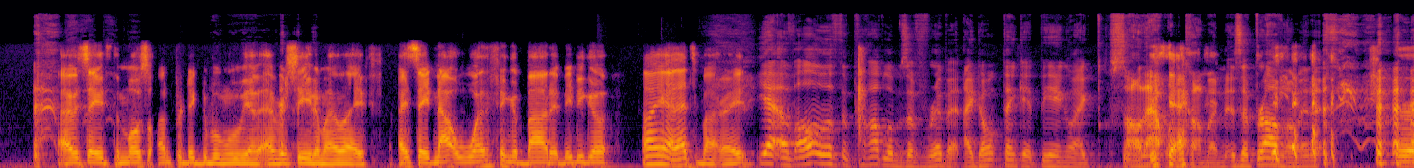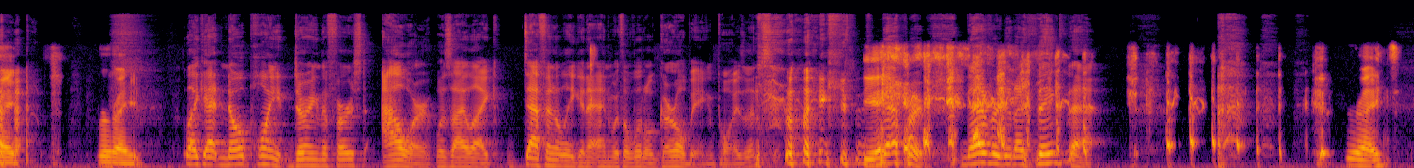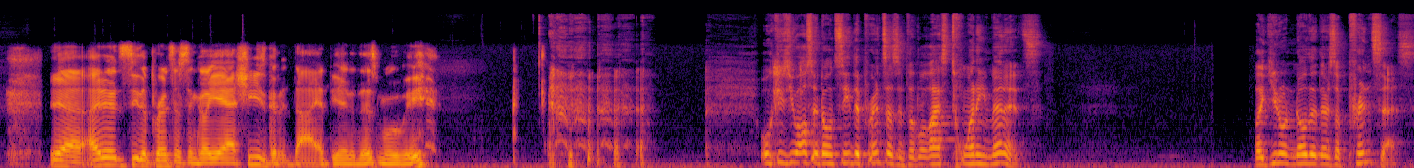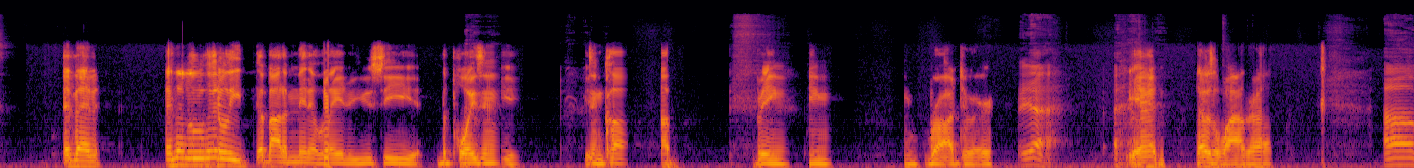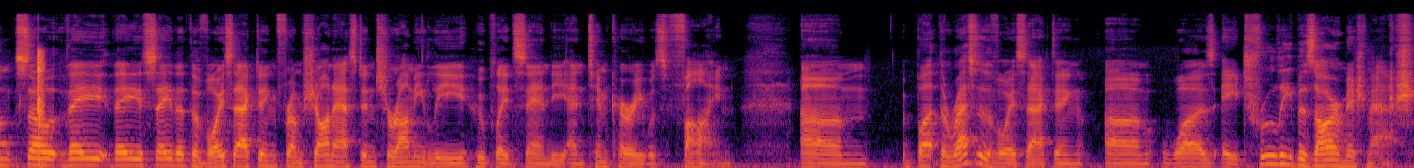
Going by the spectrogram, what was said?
I would say it's the most unpredictable movie I've ever seen in my life. I'd say not one thing about it. Maybe go, oh yeah, that's about right. Yeah, of all of the problems of Ribbit, I don't think it being like saw that Yeah. one coming is a problem in it. Right. Right. Like at no point during the first hour was I like definitely gonna end with a little girl being poisoned. like Yeah. never, never did I think that. Right. Yeah, I didn't see the princess and go, yeah, she's gonna die at the end of this movie. well, because you also don't see the princess until the last twenty minutes. Like you don't know that there's a princess. And then, and then literally about a minute later, you see the poison in cup being brought to her. Yeah. Yeah, that was a wild ride. Um, so they they say that the voice acting from Sean Astin, Cherami Leigh, who played Sandy, and Tim Curry was fine. Um, but the rest of the voice acting um, was a truly bizarre mishmash,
